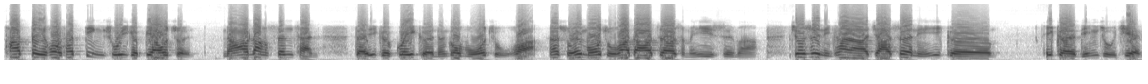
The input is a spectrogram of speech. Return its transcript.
它背后它定出一个标准，然后让生产。的一个规格能够模组化，那所谓模组化，大家知道什么意思吗？就是你看啊，假设你一个一个零组件，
